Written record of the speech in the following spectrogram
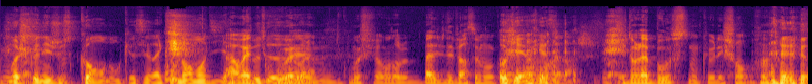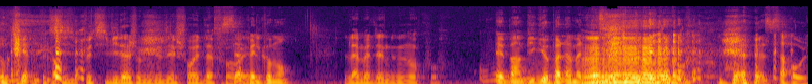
Mais- Moi, je connais juste Caen, donc euh, c'est vrai qu'en Normandie, il y a Ah ouais, peu du, de. coup, ouais, voilà. du coup, moi, je suis vraiment dans le bas du département. quoi. Ok, ok, ça euh, marche. Je suis dans la Beauce, donc euh, les champs. Ok, d'accord. petit, petit village au milieu des champs et de la Ça forêt. s'appelle comment? La Madeleine de Nonancourt. Eh ben, big up à la Madeleine. ça roule.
